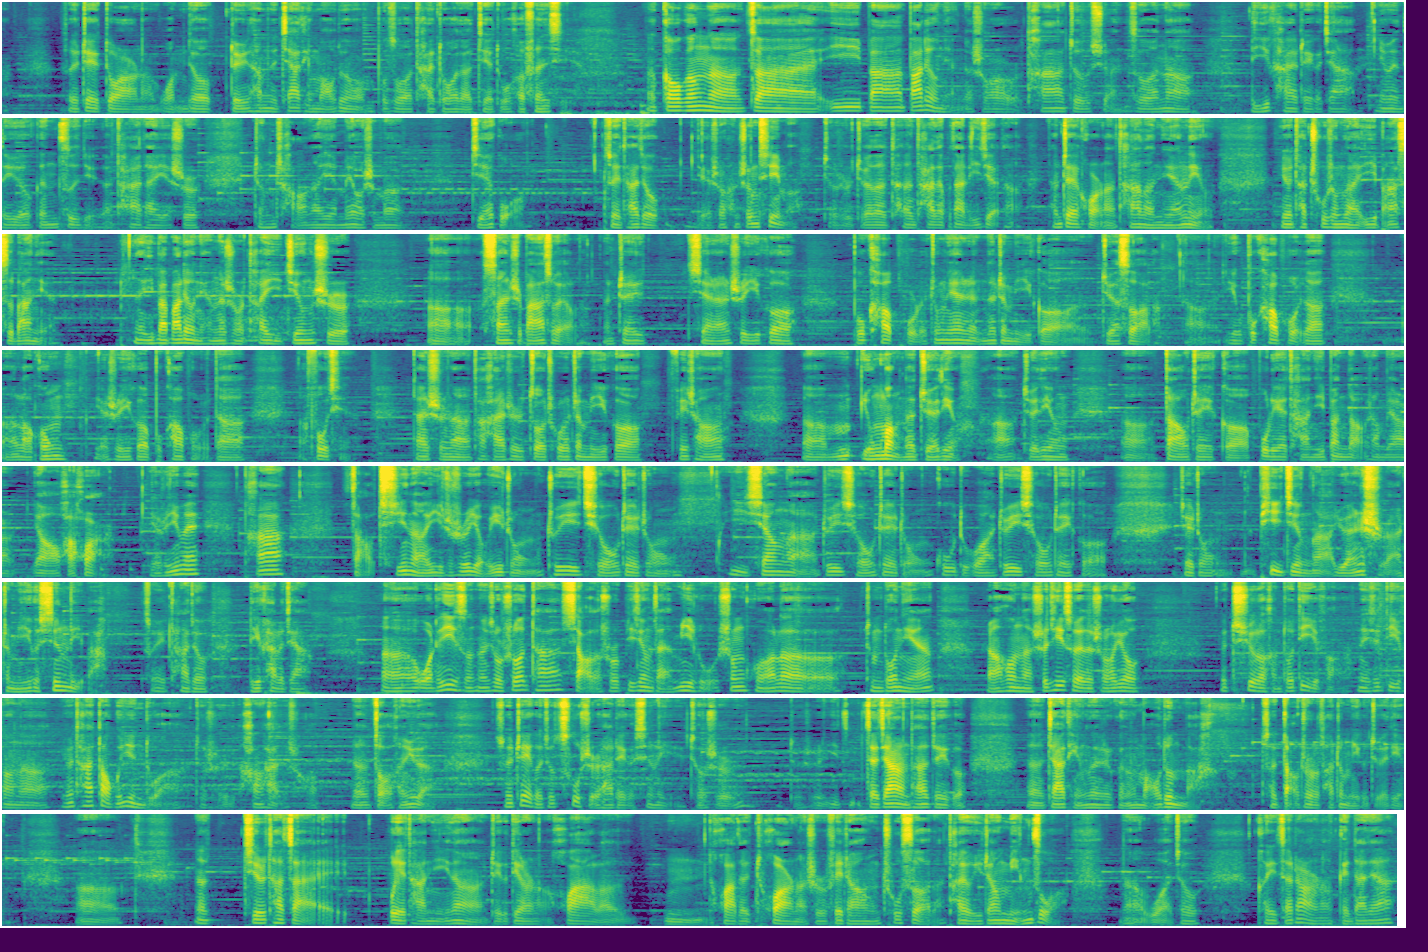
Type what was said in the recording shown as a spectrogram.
所以这段呢，我们就对于他们的家庭矛盾，我们不做太多的解读和分析。那高更呢，在一八八六年的时候，他就选择呢离开这个家，因为这个跟自己的太太也是争吵呢，也没有什么结果，所以他就也是很生气嘛，就是觉得他太太不太理解他。但这会儿呢，他的年龄，因为他出生在一八四八年。那一八八六年的时候，他已经是，呃，三十八岁了。那这显然是一个不靠谱的中年人的这么一个角色了啊，一个不靠谱的呃老公，也是一个不靠谱的父亲，但是呢，他还是做出了这么一个非常呃勇猛的决定啊，决定呃到这个布列塔尼半岛上边要画画，也是因为他早期呢一直有一种追求这种。异乡啊，追求这种孤独啊，追求这个这种僻静啊、原始啊，这么一个心理吧，所以他就离开了家。呃，我的意思呢，就是说他小的时候，毕竟在秘鲁生活了这么多年，然后呢，十七岁的时候又又去了很多地方，那些地方呢，因为他到过印度啊，就是航海的时候，嗯，走了很远，所以这个就促使他这个心理就是。就是一再加上他这个，呃，家庭的这可能矛盾吧，才导致了他这么一个决定，啊，那其实他在布列塔尼呢这个地儿呢画了，嗯，画的画呢是非常出色的，他有一张名作，那我就可以在这儿呢给大家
